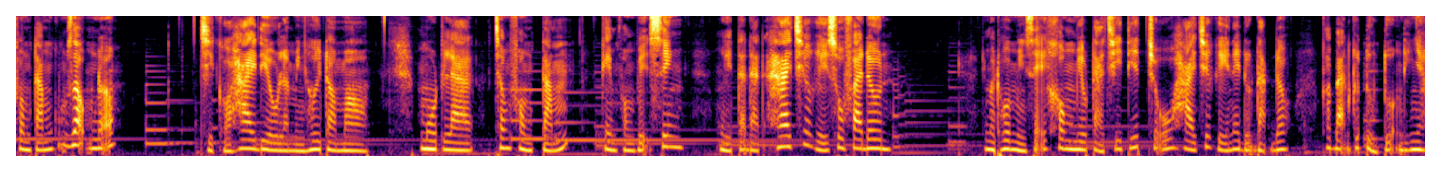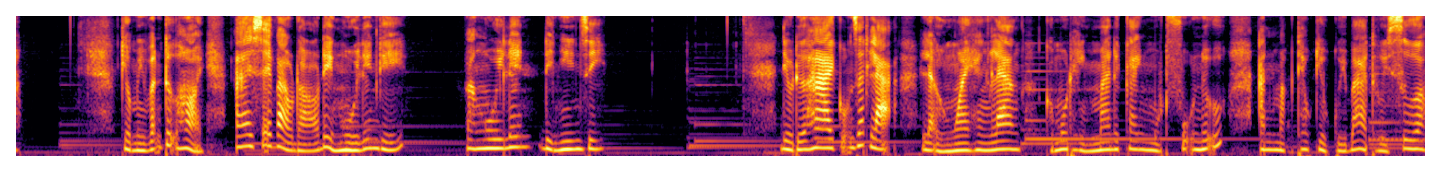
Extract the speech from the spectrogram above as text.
Phòng tắm cũng rộng nữa. Chỉ có hai điều là mình hơi tò mò. Một là trong phòng tắm kèm phòng vệ sinh người ta đặt hai chiếc ghế sofa đơn. Nhưng mà thôi mình sẽ không miêu tả chi tiết chỗ hai chiếc ghế này được đặt đâu. Các bạn cứ tưởng tượng đi nha. Kiểu mình vẫn tự hỏi ai sẽ vào đó để ngồi lên ghế? Và ngồi lên để nhìn gì? Điều thứ hai cũng rất lạ là ở ngoài hành lang có một hình mannequin một phụ nữ ăn mặc theo kiểu quý bà thời xưa.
